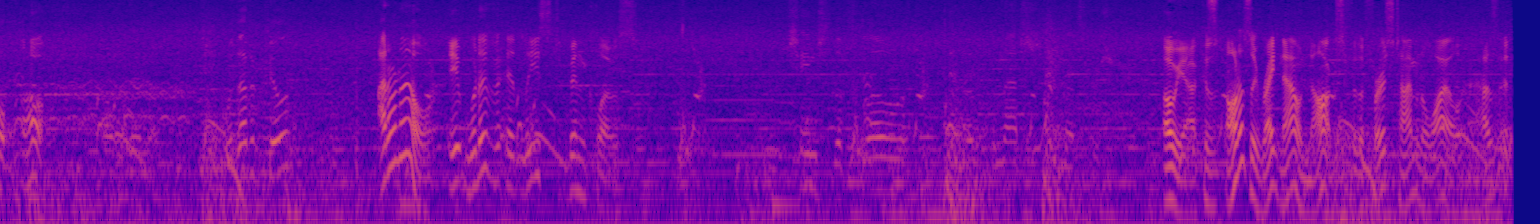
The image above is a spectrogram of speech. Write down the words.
Oh, oh. Would that have killed? I don't know. It would have at least been close. Change the flow of the match, that's for sure. Oh yeah, because honestly, right now, Nox, for the first time in a while, has a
